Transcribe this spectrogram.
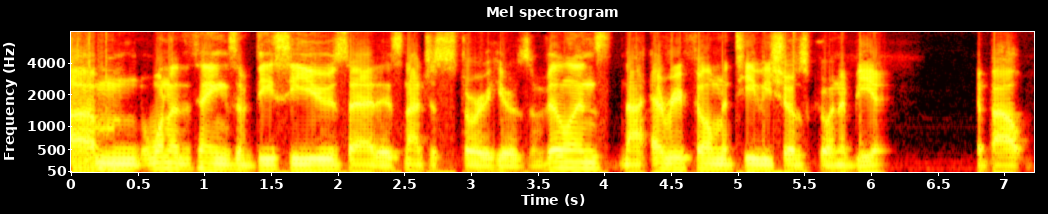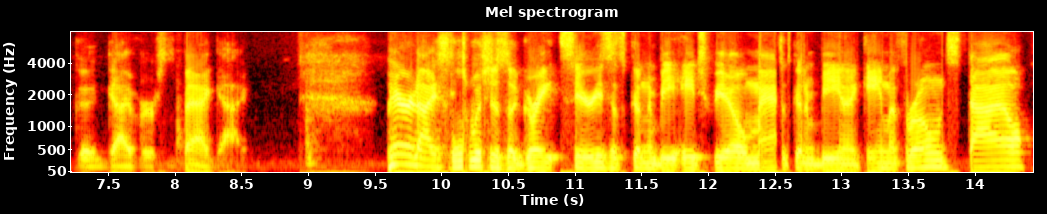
Um, one of the things of DCU is that it's not just a story of heroes and villains. Not every film and TV show is going to be about good guy versus bad guy. Paradise, which is a great series. It's going to be HBO Max. It's going to be in a Game of Thrones style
